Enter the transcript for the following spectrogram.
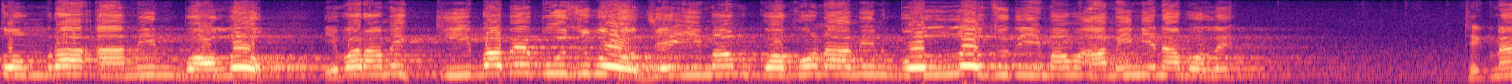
তোমরা আমিন বলো। এবার আমি কীভাবে বুঝব যে ইমাম কখন আমিন বলল, যদি ইমাম আমিনই না বলে? ঠিক না?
